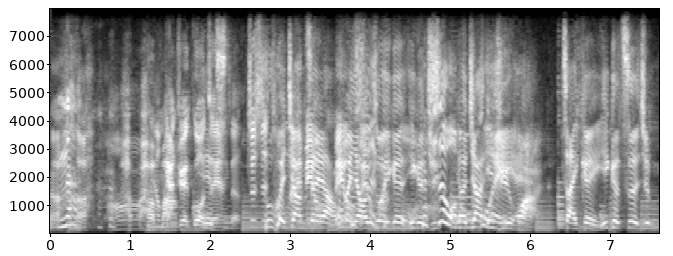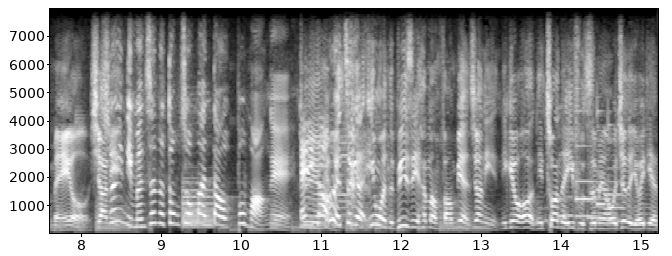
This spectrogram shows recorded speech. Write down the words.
那很有感觉过这样的，就是不会这样这样，我们要做一个一个句，要讲一句话才可以，一个字就没有。像所以你们真的动作慢到不忙哎，哎，因为这个英文的 busy 还蛮方便，像你你给我哦，你穿的衣服怎么样？我觉得有一点。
